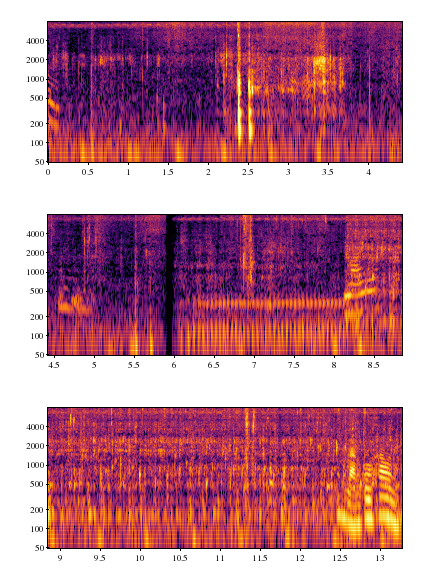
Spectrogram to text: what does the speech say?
หลังต้องเข้าเนี่ย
